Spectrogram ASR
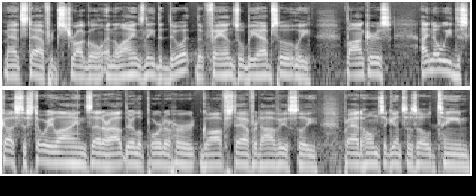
Matt Stafford struggle, and the Lions need to do it. The fans will be absolutely bonkers. I know we discussed the storylines that are out there. LaPorta hurt, Goff, Stafford, obviously, Brad Holmes against his old team.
